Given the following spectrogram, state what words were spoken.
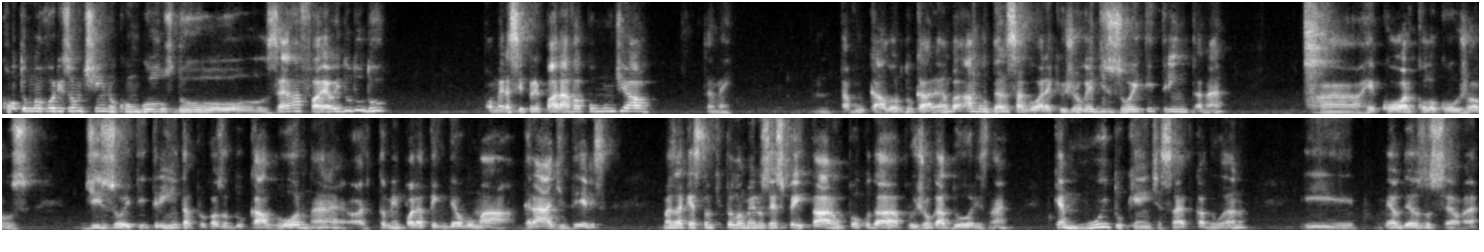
contra o Novo Horizontino, com gols do Zé Rafael e do Dudu. O Palmeiras se preparava para o Mundial também. Tava um calor do caramba. A mudança agora é que o jogo é 18 e 30, né? A Record colocou os jogos 18 e 30 por causa do calor, né? Também pode atender alguma grade deles, mas a questão é que pelo menos respeitaram um pouco para os jogadores, né? Porque é muito quente essa época do ano e, meu Deus do céu, né?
